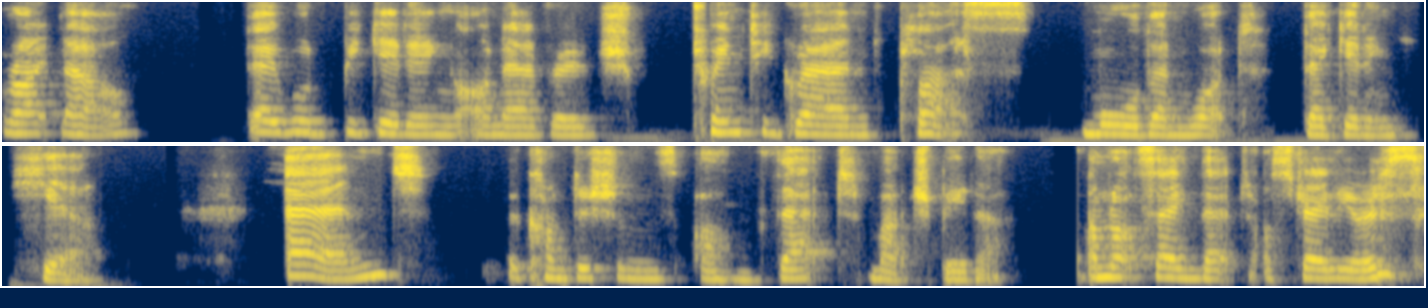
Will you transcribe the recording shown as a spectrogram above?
right now they would be getting on average 20 grand plus more than what they're getting here. And the conditions are that much better. I'm not saying that Australia is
